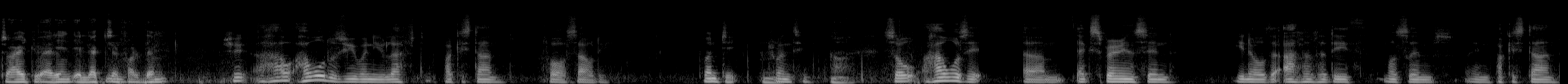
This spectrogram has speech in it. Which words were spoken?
tried to arrange a lecture for them. Sheikh, how, how old was you when you left Pakistan for Saudi? 20. 20. Ah. So how was it um, experiencing, you know, the Ahlul Hadith Muslims in Pakistan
